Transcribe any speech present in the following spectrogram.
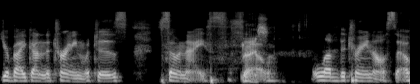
your bike on the train, which is so nice. So Nice. love the train also.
